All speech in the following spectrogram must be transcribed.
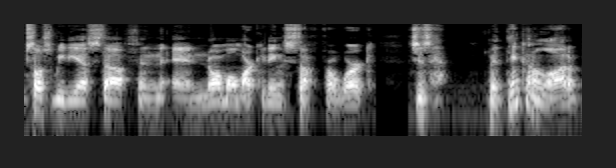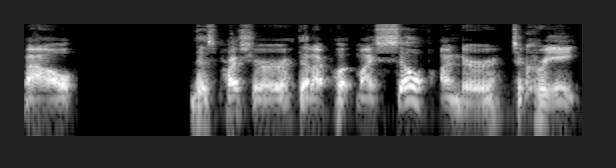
social media stuff and, and normal marketing stuff for work. Just been thinking a lot about this pressure that I put myself under to create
